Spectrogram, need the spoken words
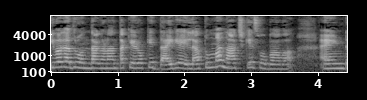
ಇವಾಗಾದ್ರೂ ಒಂದಾಗೋಣ ಅಂತ ಕೇಳೋಕೆ ಧೈರ್ಯ ಇಲ್ಲ. ತುಂಬಾ ನಾಚಿಕೆ ಸ್ವಭಾವ. ಅಂಡ್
